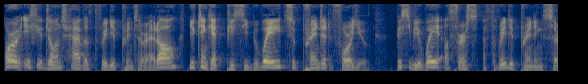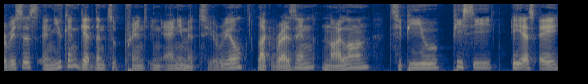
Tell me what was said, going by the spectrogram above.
or if you don't have a 3D printer at all, you can get PCBWay to print it for you. PCBWay offers 3D printing services and you can get them to print in any material like resin, nylon, TPU, PC, ASA,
